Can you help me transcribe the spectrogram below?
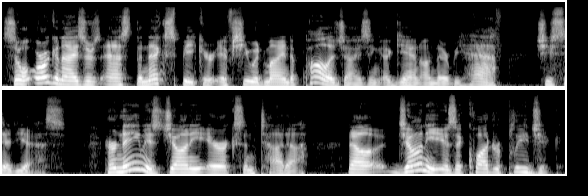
So organizers asked the next speaker if she would mind apologizing again on their behalf. She said yes. Her name is Joni Eareckson Tada. Now, Johnny is a quadriplegic.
